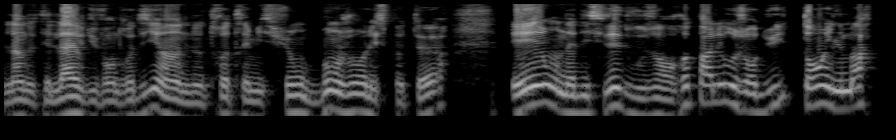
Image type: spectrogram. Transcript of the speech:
de tes lives du vendredi, hein, notre autre émission Bonjour les spotters. Et on a décidé de vous en reparler aujourd'hui, tant il marque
